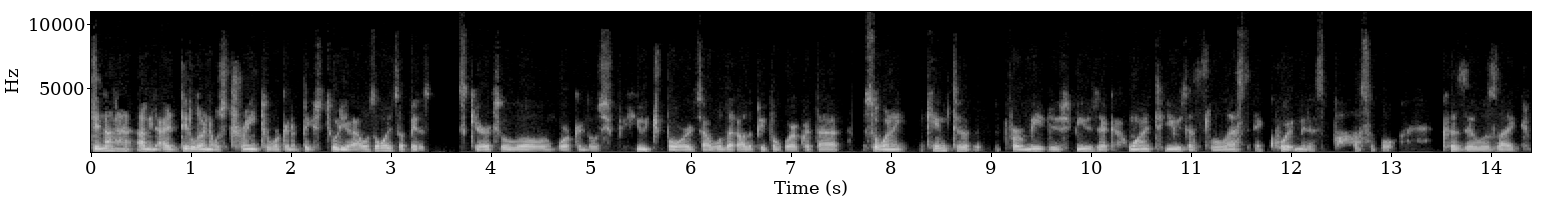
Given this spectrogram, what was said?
did not. Ha- I mean, I did learn. I was trained to work in a big studio. I was always a bit scared to work in those huge boards. I will let other people work with that. So when it came to for me this music, I wanted to use as less equipment as possible because it was like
